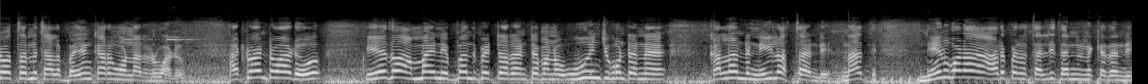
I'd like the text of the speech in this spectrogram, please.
చూస్తానే చాలా భయంకరంగా ఉన్నారండి వాడు. అటువంటి వాడు ఏదో అమ్మాయిని ఇబ్బంది పెట్టారంటే మనం ఊహించుకుంటేనే కళ్ళండి నీళ్ళు వస్తాయండి. నా నేను కూడా ఆడపిల్ల తల్లి తండ్రిని కదండి.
